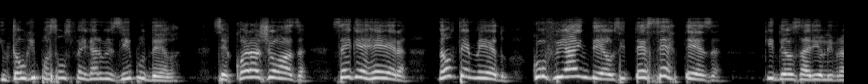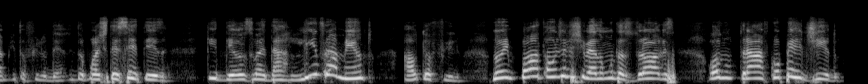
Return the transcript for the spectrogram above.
Então, que possamos pegar o exemplo dela ser corajosa, ser guerreira, não ter medo, confiar em Deus e ter certeza que Deus daria o livramento ao filho dela. Então pode ter certeza que Deus vai dar livramento ao teu filho. Não importa onde ele estiver, no mundo das drogas, ou no tráfico, ou perdido,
